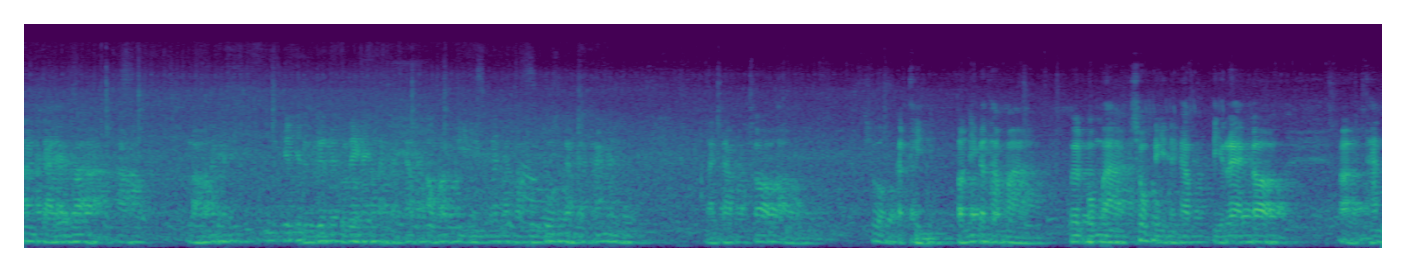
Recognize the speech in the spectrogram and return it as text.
ตั้งใจไว้ว่าเอาเราไม่ได้คิดถึงเรื่องตัวเลขเท่าไหร่นะครับเอาว่าปีนึงได้มาทำร่วมกันครั้งหนึ่งนะครับ ก็เอาช่วงกฐินตอนนี้ก็ทำมาเพื่อนผมมาโชคดีนะครับปีแรกก็ท่าน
